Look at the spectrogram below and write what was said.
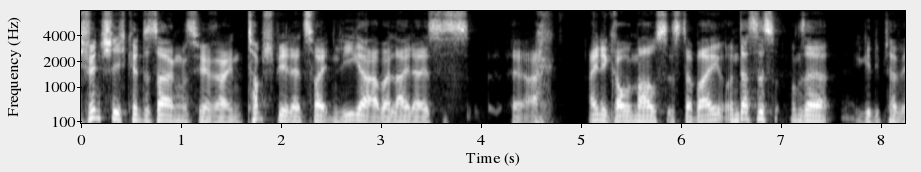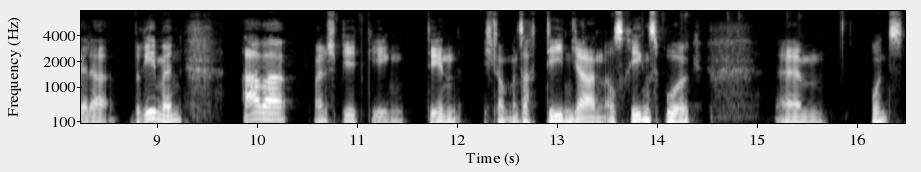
Ich wünschte, ich könnte sagen, es wäre ein Topspiel der zweiten Liga, aber leider ist es äh, eine graue Maus ist dabei und das ist unser geliebter Werder Bremen. Aber man spielt gegen den, ich glaube, man sagt den Jan aus Regensburg. Ähm, und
